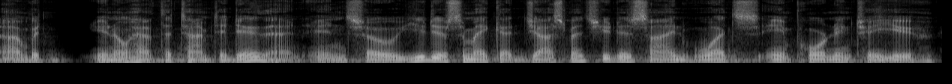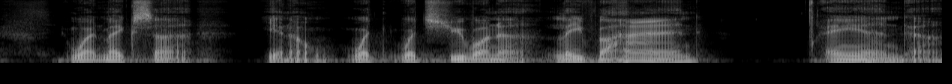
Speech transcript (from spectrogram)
I would, you know, have the time to do that. And so you just make adjustments. You decide what's important to you, what makes, uh, you know, what what you want to leave behind. And uh,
